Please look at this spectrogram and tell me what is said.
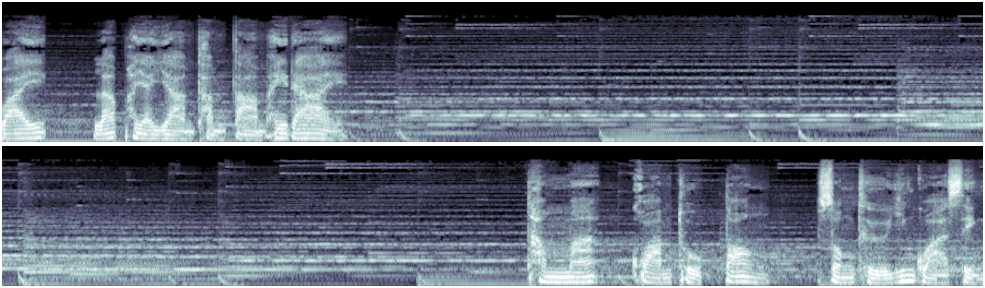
ไว้ และพยายามทำตามให้ได้ ธรรมะ ความถูกต้อง ทรงถือยิ่งกว่าสิ่ง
